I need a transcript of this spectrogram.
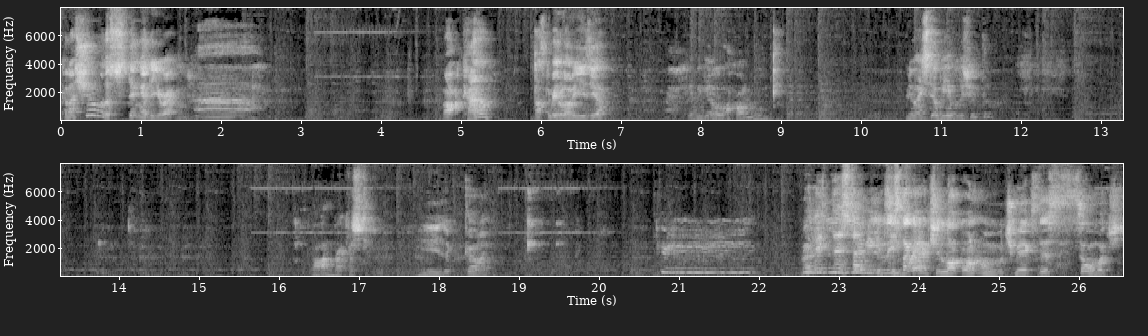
Can I shoot him with a stinger, do you reckon? Ah! Oh, I can. That's gonna be a lot easier. here we go, lock on to them. You might still be able to shoot them. Come on, breakfast. He's a coming. Well, at least this time you At least I can actually lock on him, which makes this so much.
